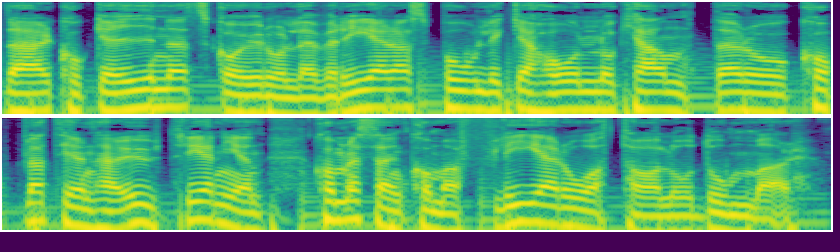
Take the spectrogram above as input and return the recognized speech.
Det här kokainet ska ju då levereras på olika håll och kanter och kopplat till den här utredningen kommer det sen komma fler åtal och domar.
